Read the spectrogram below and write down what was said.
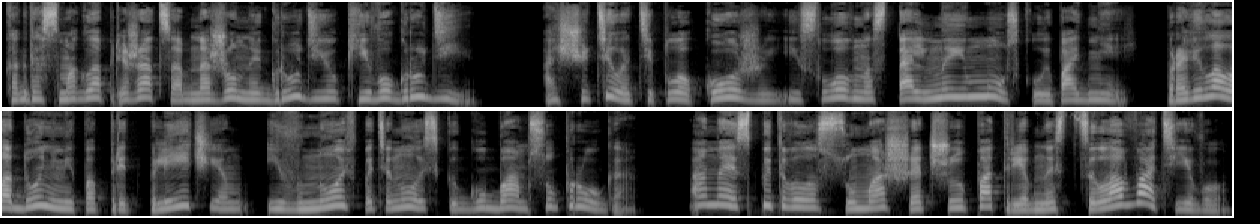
когда смогла прижаться обнаженной грудью к его груди, ощутила тепло кожи и словно стальные мускулы под ней, провела ладонями по предплечьям и вновь потянулась к губам супруга. Она испытывала сумасшедшую потребность целовать его,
